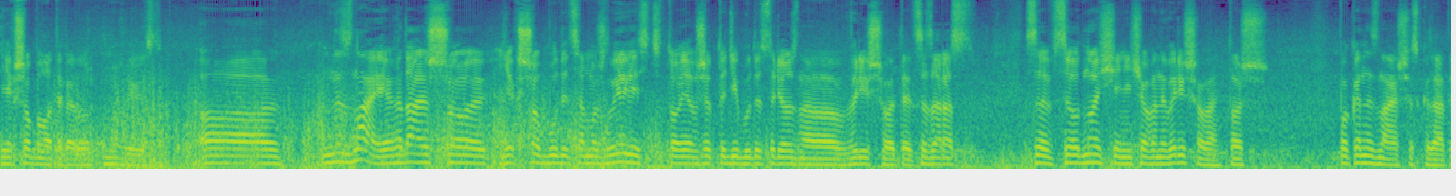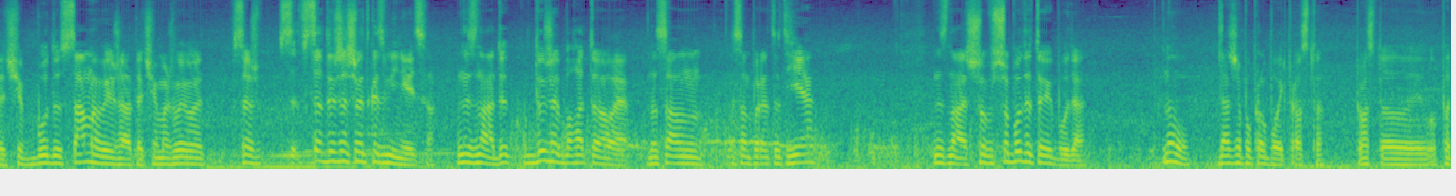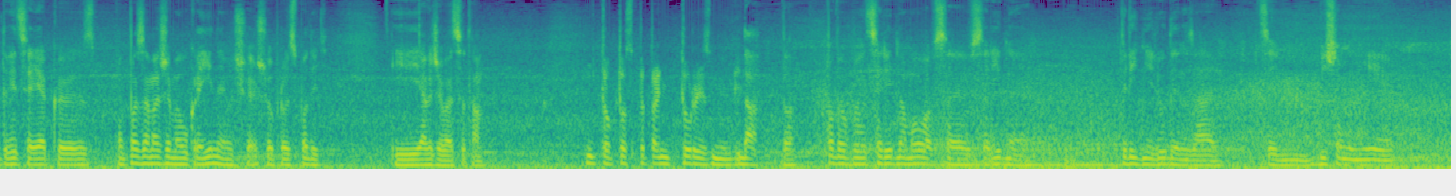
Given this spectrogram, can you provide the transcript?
якщо була така можливість. А, не знаю. Я гадаю, що якщо буде ця можливість, то я вже тоді буду серйозно вирішувати. Це зараз це все одно ще нічого не вирішили, тож поки не знаю, що сказати. Чи буду саме виїжджати, чи можливо все ж все, все дуже швидко змінюється. Не знаю, дуже багато але насам, насамперед тут є. Не знаю, що, що буде, то і буде. Ну, навіть попробувати просто. Просто е, подивитися, як е, поза межами України, що, що відбувається і як живеться там. Тобто з питань туризму. Да, да. Подобається рідна мова, все, все рідне, рідні люди, не знаю. Це більше мені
